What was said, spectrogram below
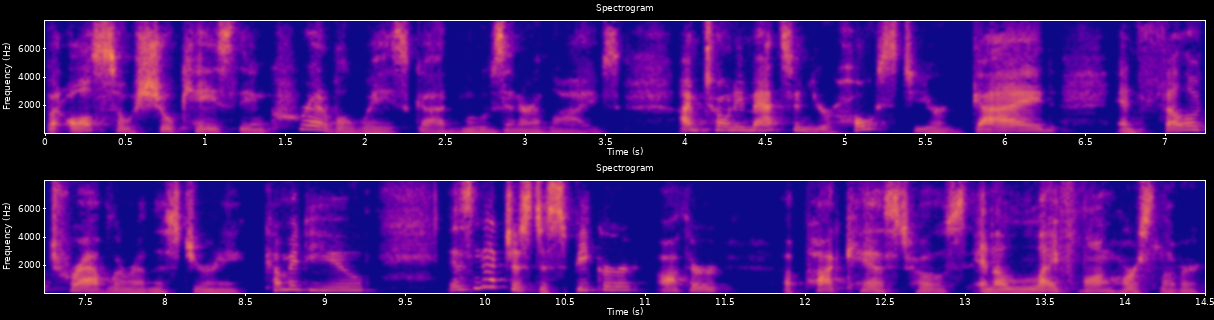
but also showcase the incredible ways God moves in our lives. I'm Toni Matson, your host, your guide, and fellow traveler on this journey, coming to you as not just a speaker, author, a podcast host, and a lifelong horse lover,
